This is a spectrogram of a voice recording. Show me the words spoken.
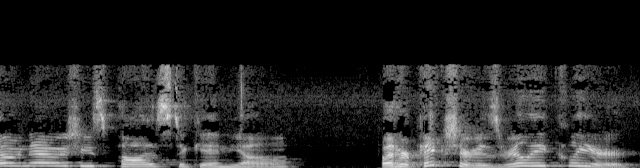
Oh no, she's paused again, y'all. But her picture is really clear.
